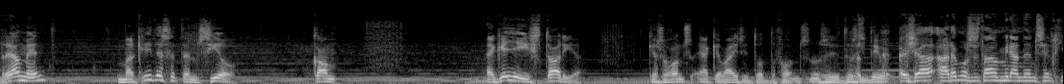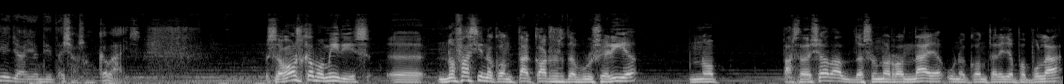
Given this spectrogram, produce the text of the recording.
Realment, me crida l'atenció com aquella història que segons hi ha cavalls i tot de fons, no sé si te sentiu. Això, ara mos estàvem mirant en Sergio i jo i hem dit, això són cavalls. Segons com ho miris, eh, no facin a contar coses de bruixeria, no passa d'això, val, de ser una rondalla, una contarella popular,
